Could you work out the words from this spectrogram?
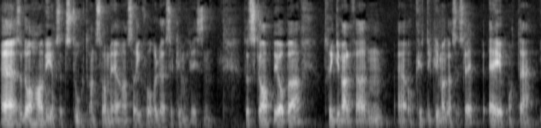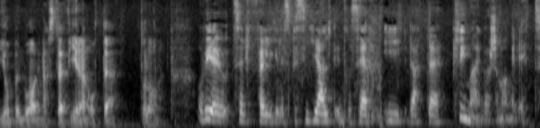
Så da har vi også et stort ansvar med å sørge for å løse klimakrisen. Så skape jobber, trygge velferden og kutte klimagassutslipp er jo på en måte jobben vår de neste fire, åtte, tolv årene. Og vi er jo selvfølgelig spesielt interessert i dette klimaengasjementet ditt.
